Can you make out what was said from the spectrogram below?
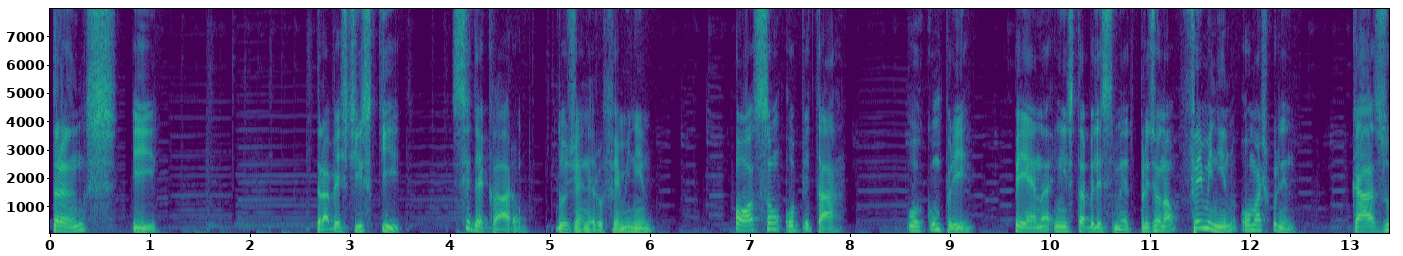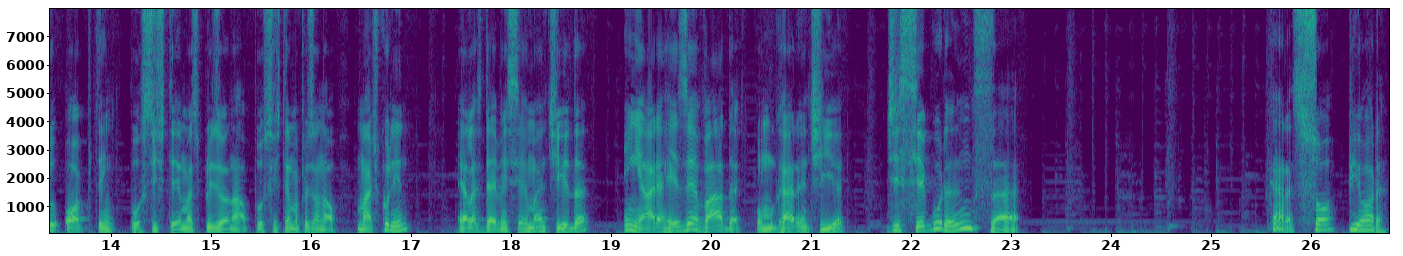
trans e travestis que se declaram do gênero feminino possam optar por cumprir pena em estabelecimento prisional feminino ou masculino. Caso optem por, sistemas prisional, por sistema prisional masculino, elas devem ser mantidas em área reservada como garantia de segurança. Cara, só piora.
